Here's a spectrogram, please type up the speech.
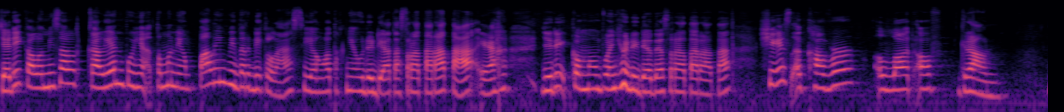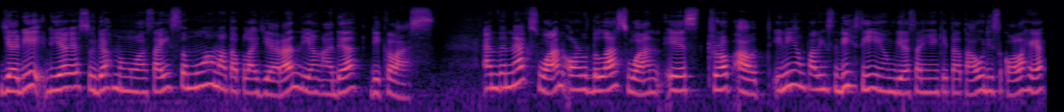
Jadi kalau misal kalian punya teman yang paling pintar di kelas, yang otaknya udah di atas rata-rata ya, jadi kemampuannya udah di atas rata-rata, she is a cover a lot of ground. Jadi dia sudah menguasai semua mata pelajaran yang ada di kelas. And the next one or the last one is drop out. Ini yang paling sedih sih yang biasanya kita tahu di sekolah ya.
